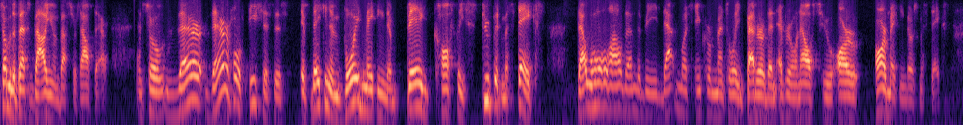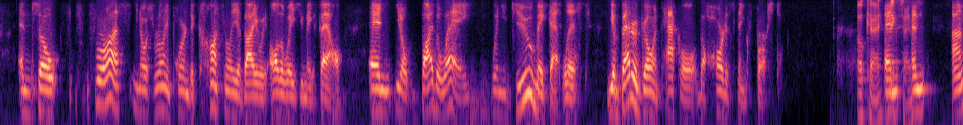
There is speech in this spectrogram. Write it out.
some of the best value investors out there. And so their their whole thesis is if they can avoid making the big, costly, stupid mistakes, that will allow them to be that much incrementally better than everyone else who are are making those mistakes. And so for us, you know, it's really important to constantly evaluate all the ways you may fail. And, you know, by the way, when you do make that list, you better go and tackle the hardest thing first. Okay, and, makes sense. And, and,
